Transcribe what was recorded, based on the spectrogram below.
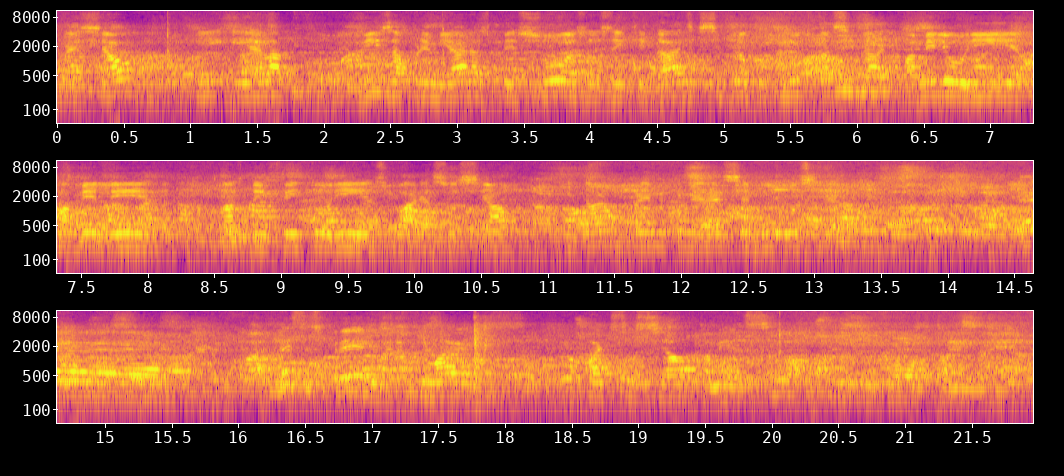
Comercial e, e ela visa premiar as pessoas, as entidades que se preocupam muito com a cidade, com a melhoria, com a beleza, com as benfeitorias, com a área social. Então é um prêmio que merece ser muito considerado. É, nesses prêmios e tudo mais, a parte social também é assim, tudo envolve também. né?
